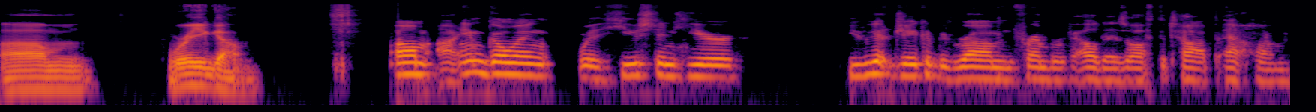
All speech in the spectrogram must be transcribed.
Um, where are you going? um, I am going with Houston here. You get Jacob Degrom and Framber Valdez off the top at home.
